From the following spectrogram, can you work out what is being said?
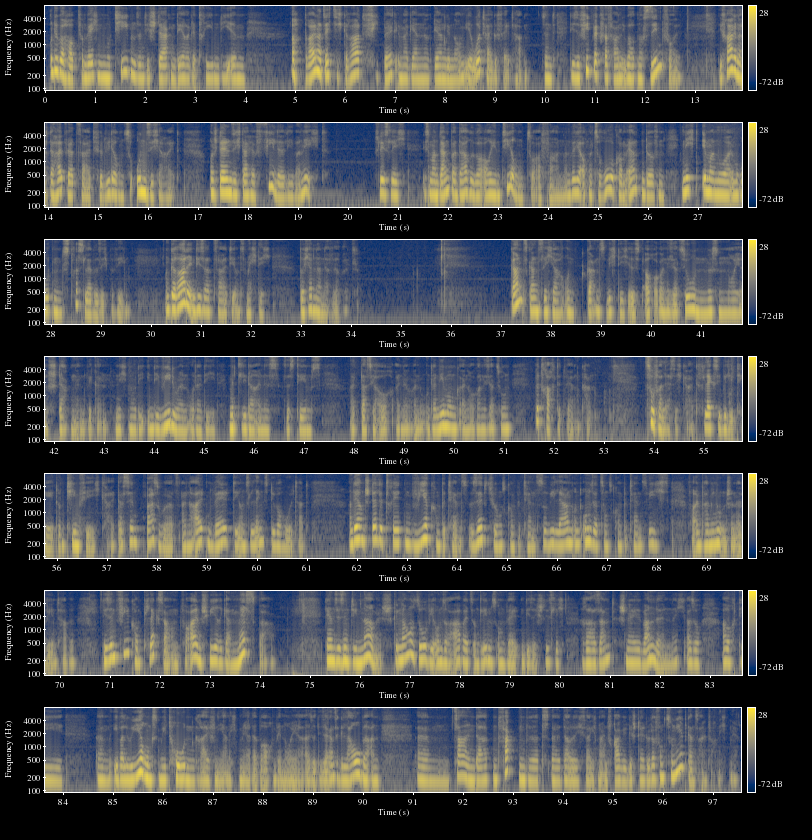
Und überhaupt, von welchen Motiven sind die Stärken derer getrieben, die im ach, 360 Grad Feedback immer gerne gern genommen ihr Urteil gefällt haben? Sind diese Feedback-Verfahren überhaupt noch sinnvoll? Die Frage nach der Halbwertzeit führt wiederum zu Unsicherheit und stellen sich daher viele lieber nicht. Schließlich ist man dankbar darüber, Orientierung zu erfahren. Man will ja auch mal zur Ruhe kommen, ernten dürfen, nicht immer nur im roten Stresslevel sich bewegen. Und gerade in dieser Zeit, die uns mächtig durcheinanderwirbelt. Ganz, ganz sicher und ganz wichtig ist, auch Organisationen müssen neue Stärken entwickeln. Nicht nur die Individuen oder die Mitglieder eines Systems, das ja auch eine, eine Unternehmung, eine Organisation betrachtet werden kann. Zuverlässigkeit, Flexibilität und Teamfähigkeit, das sind Buzzwords einer alten Welt, die uns längst überholt hat. An deren Stelle treten Wir-Kompetenz, Selbstführungskompetenz sowie Lern- und Umsetzungskompetenz, wie ich es vor ein paar Minuten schon erwähnt habe. Die sind viel komplexer und vor allem schwieriger messbar, denn sie sind dynamisch, genauso wie unsere Arbeits- und Lebensumwelten, die sich schließlich rasant schnell wandeln. Nicht? Also auch die ähm, Evaluierungsmethoden greifen ja nicht mehr, da brauchen wir neue. Also dieser ganze Glaube an ähm, Zahlen, Daten, Fakten wird äh, dadurch, sage ich mal, in Frage gestellt oder funktioniert ganz einfach nicht mehr.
